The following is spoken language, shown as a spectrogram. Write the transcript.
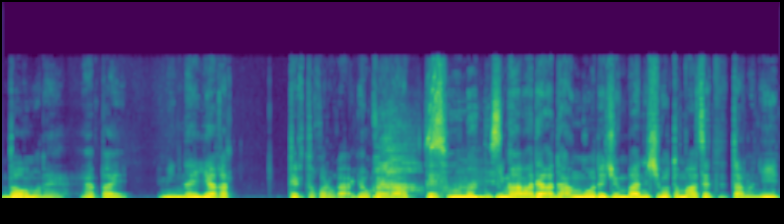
どうもねやっぱりみんな嫌がってるところが業界はあって今までは談合で順番に仕事回せてたのに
